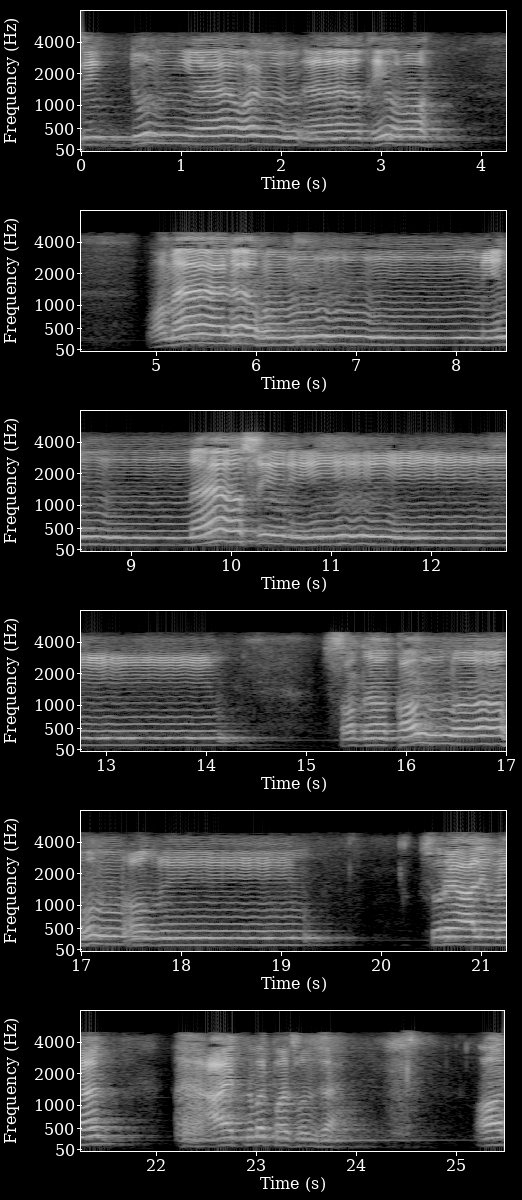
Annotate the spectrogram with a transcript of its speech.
في الدنيا والآخرة وما لهم من ناصرين. صدق الله العظيم. سورہ آل عمران آیت نمبر پانچ ونزا اور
